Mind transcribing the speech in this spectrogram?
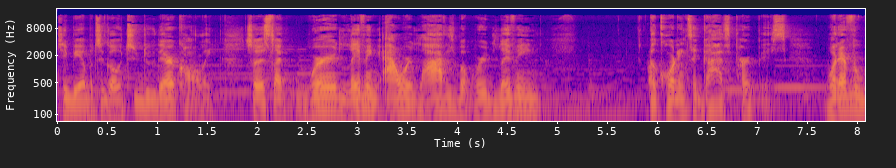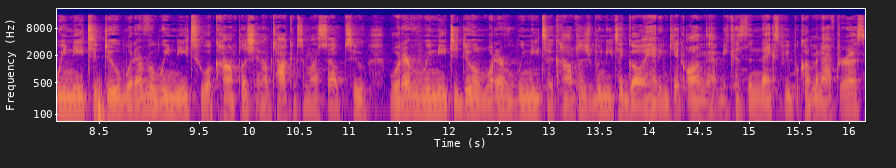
to be able to go to do their calling. So it's like we're living our lives, but we're living according to God's purpose whatever we need to do, whatever we need to accomplish, and I'm talking to myself too, whatever we need to do and whatever we need to accomplish, we need to go ahead and get on that because the next people coming after us,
